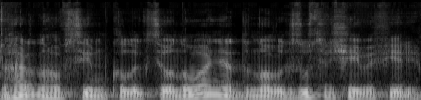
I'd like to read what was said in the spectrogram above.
Гарного всім колекціонування. До нових зустрічей в ефірі.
